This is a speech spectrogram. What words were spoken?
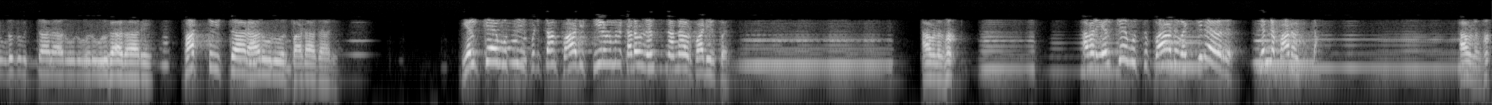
உடுகு வித்தாரார் ஒருவர் உருகாதாரே பாட்டு வித்தார் ஆர் ஒருவர் பாடாதாரு. எல்கே முத்து இப்படித்தான் பாடி தீரணும்னு கடவுள் நினைச்சு அவர் பாடியிருப்பார். அவ்வளவுதான். அவர் எல்கே முத்து பாடு வைக்கிற அவர் என்ன பாட வச்சுட்டான்? அவ்வளவுதான்.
